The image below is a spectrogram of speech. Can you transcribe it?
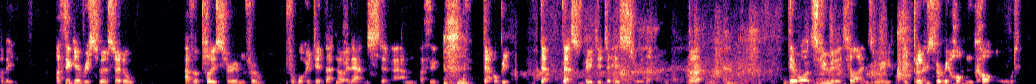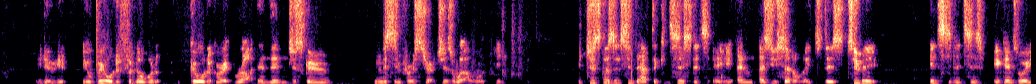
I mean, I think every Spurs fan will have a place for him for for what he did that night in Amsterdam. I think that will be that, that's made into history. That, but there are too many times where he, he blues very hot and cold. You know, he, he'll be on a phenomenal, go on a great run, and then just go missing for a stretch as well. It, it just doesn't seem to have the consistency. And as you said, Ollie, there's too many incidences in games where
